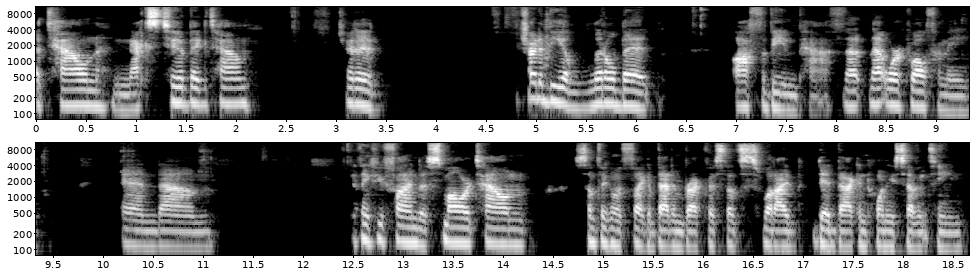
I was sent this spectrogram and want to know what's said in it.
a town next to a big town. Try to try to be a little bit off the beaten path. That that worked well for me, and um, I think if you find a smaller town, something with like a bed and breakfast, that's what I did back in 2017.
